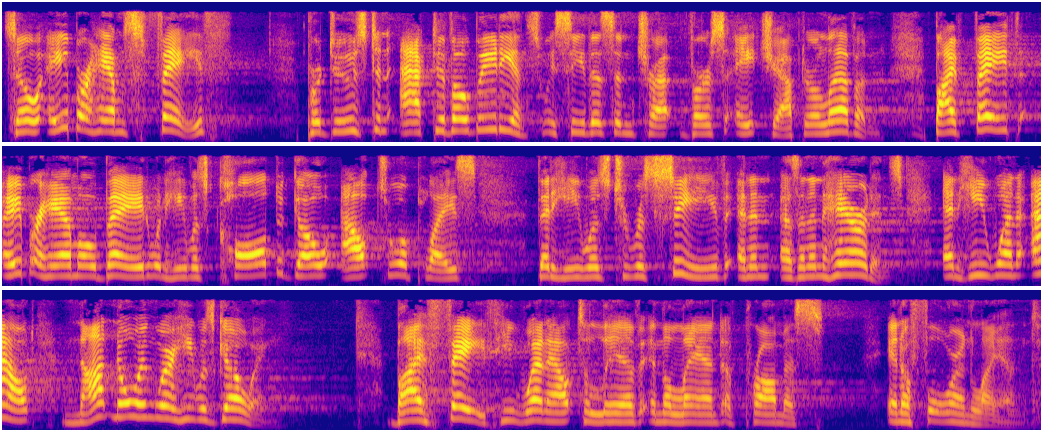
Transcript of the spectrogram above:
So, Abraham's faith produced an active obedience. We see this in tra- verse 8, chapter 11. By faith, Abraham obeyed when he was called to go out to a place that he was to receive an, as an inheritance. And he went out not knowing where he was going. By faith, he went out to live in the land of promise, in a foreign land.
